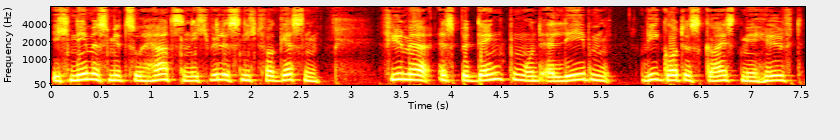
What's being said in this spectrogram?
Ich nehme es mir zu Herzen, ich will es nicht vergessen, vielmehr es bedenken und erleben, wie Gottes Geist mir hilft,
